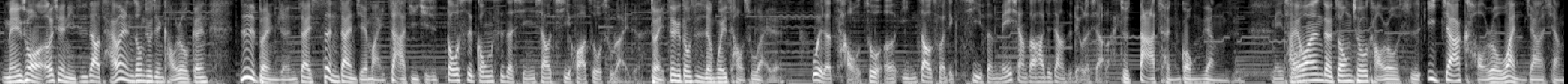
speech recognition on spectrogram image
没错，而且你知道，台湾人中秋节烤肉跟日本人在圣诞节买炸鸡，其实都是公司的行销企划做出来的。对，这个都是人为炒出来的，为了炒作而营造出来的一个气氛。没想到他就这样子留了下来，就大成功这样子。没错，台湾的中秋烤肉是一家烤肉万家香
